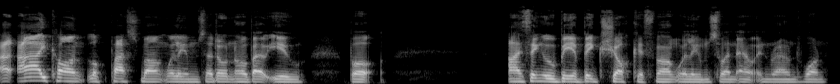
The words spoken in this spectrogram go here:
I, I can't look past Mark Williams. I don't know about you, but I think it would be a big shock if Mark Williams went out in round one.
